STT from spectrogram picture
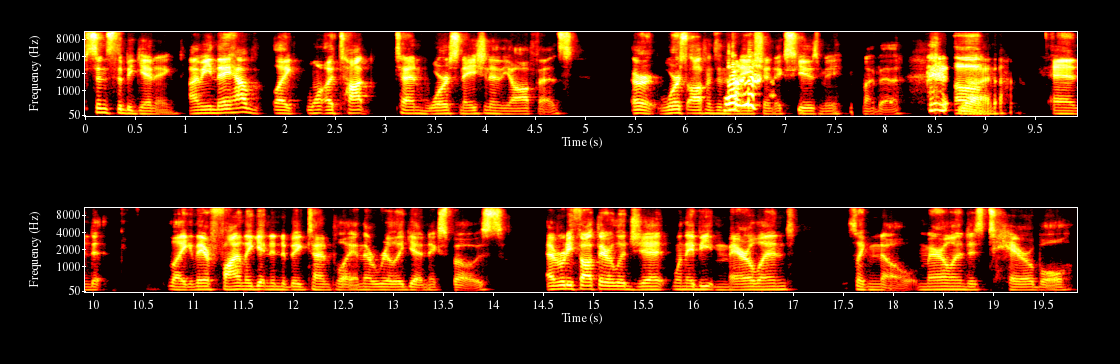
since the beginning. I mean, they have like one, a top 10 worst nation in the offense or worst offense in the nation, excuse me. My bad. Um, know. and like they're finally getting into Big Ten play and they're really getting exposed. Everybody thought they were legit when they beat Maryland. It's like, no, Maryland is terrible.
